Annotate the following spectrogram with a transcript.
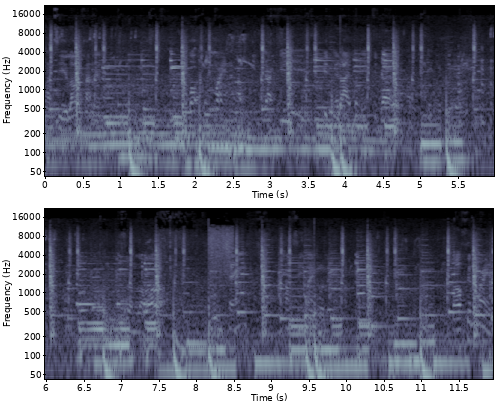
ทำสีรอบคันเลยครับเบาะที่ใหม่นะครับ จากที่ปิดไม่ได้ตอนนี้ปิดได้ครับส่วนล้อบุมแทงทำสีใหม่หมดเลยล้อขึ้นใหม่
